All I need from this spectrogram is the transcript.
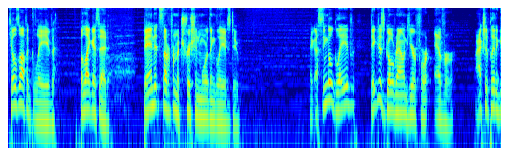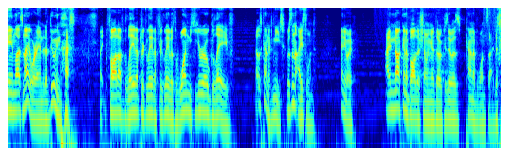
Kills off a Glaive. But like I said, Bandits suffer from attrition more than Glaives do. Like, a single Glaive, they could just go around here forever. I actually played a game last night where I ended up doing that. like, fought off glaive after glaive after glaive with one hero glaive. That was kind of neat. It was in Iceland. Anyway, I'm not going to bother showing it, though, because it was kind of one-sided.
